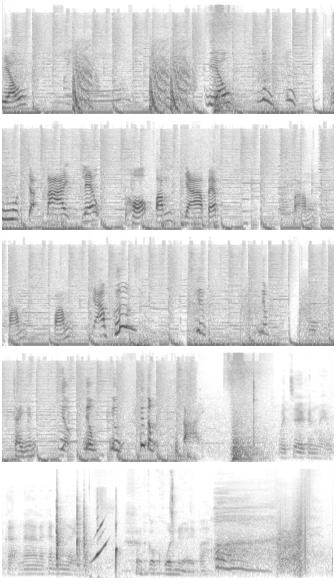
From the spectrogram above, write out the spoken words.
เดี๋ยว เดี๋ยวอืมอืมกูจะตายแล้วขอปั๊มยาแป๊บ ปั๊ม ปั๊ม ปั๊มยาพึ่งเดี๋ยวเดี๋ยวใจเย็น เดี๋ยวเดี๋ยวเดี๋ยวไม่ต้องกูตาย ไว้เจอกันใหม่โอกาสหน้าแล้วกันเหนื่อยก็ควรเหนื่อยปะไป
